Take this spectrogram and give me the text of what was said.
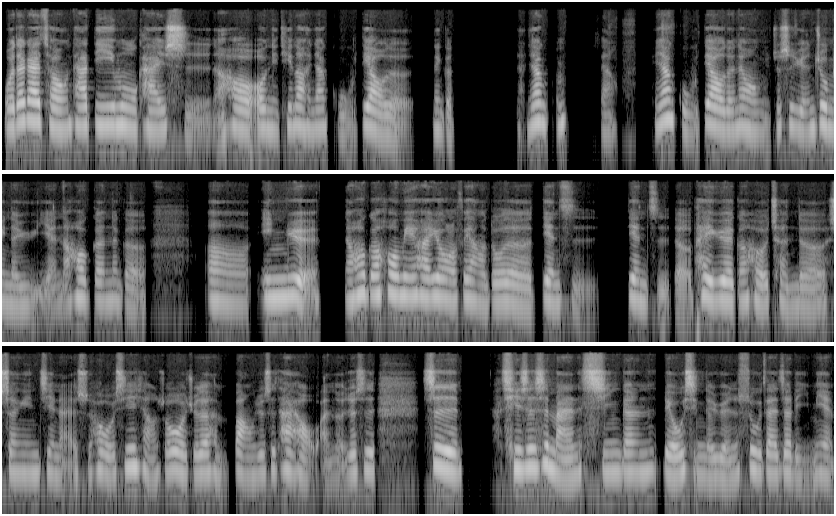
我大概从他第一幕开始，然后哦，你听到很像古调的那个，很像嗯，这样，很像古调的那种，就是原住民的语言，然后跟那个呃音乐，然后跟后面他用了非常多的电子。电子的配乐跟合成的声音进来的时候，我心里想说，我觉得很棒，就是太好玩了，就是是其实是蛮新跟流行的元素在这里面，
